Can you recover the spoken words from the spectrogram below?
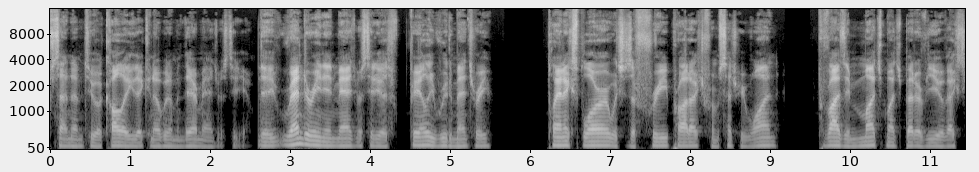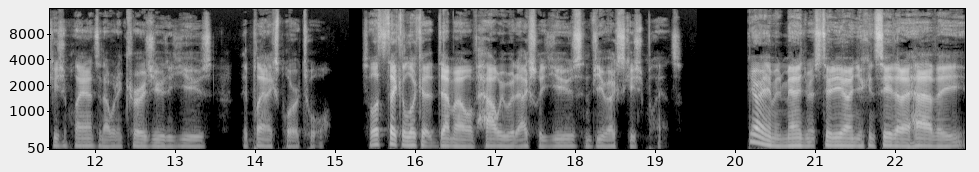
send them to a colleague that can open them in their Management Studio. The rendering in Management Studio is fairly rudimentary. Plan Explorer, which is a free product from SentryOne, provides a much, much better view of execution plans, and I would encourage you to use the Plan Explorer tool. So let's take a look at a demo of how we would actually use and view execution plans. Here I am in Management Studio and you can see that I have a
